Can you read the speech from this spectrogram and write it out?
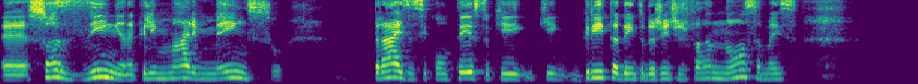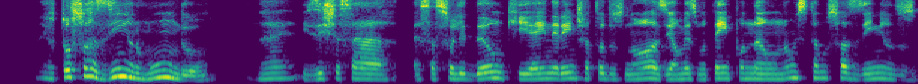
é, sozinha naquele mar imenso traz esse contexto que, que grita dentro da gente de falar: nossa, mas eu estou sozinho no mundo né? Existe essa, essa solidão que é inerente a todos nós e ao mesmo tempo não, não estamos sozinhos,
